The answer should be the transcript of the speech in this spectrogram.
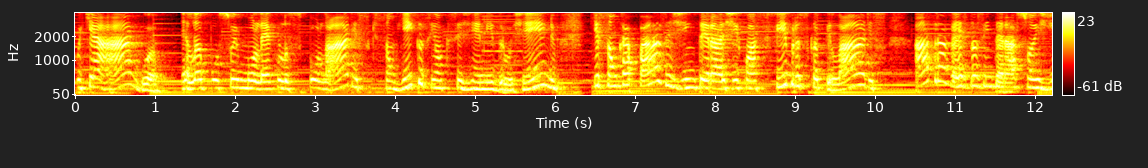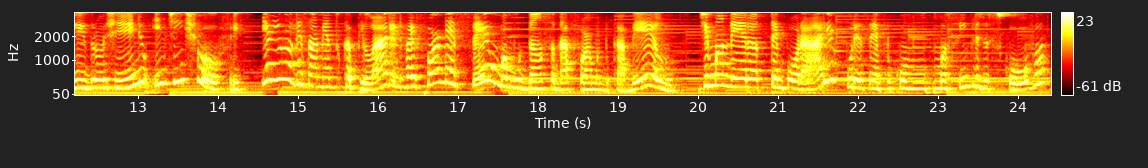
porque a água Ela possui moléculas polares que são ricas em oxigênio e hidrogênio, que são capazes de interagir com as fibras capilares através das interações de hidrogênio e de enxofre. E aí o alisamento capilar ele vai fornecer uma mudança da forma do cabelo de maneira temporária, por exemplo, como uma simples escova,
